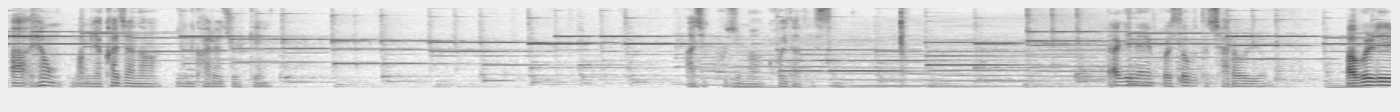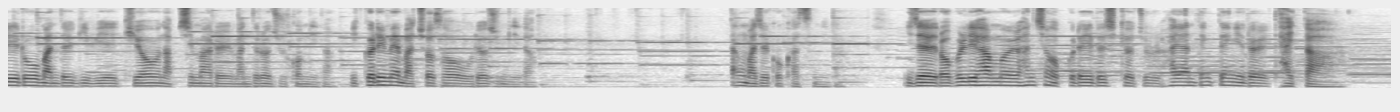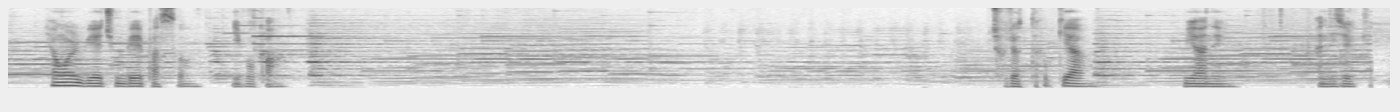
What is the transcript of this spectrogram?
아, 형, 맘 약하잖아. 눈 가려줄게. 아직 보지 마. 거의 다 됐어. 딱이네. 벌써부터 잘 어울려. 마블리로 만들기 위해 귀여운 앞치마를 만들어 줄 겁니다. 밑그림에 맞춰서 오려줍니다. 딱 맞을 것 같습니다. 이제 러블리함을 한층 업그레이드 시켜줄 하얀 땡땡이를 다 했다. 형을 위해 준비해봤어. 입어봐. 조졌다. 토끼야. 미안해. 안 잊을게.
